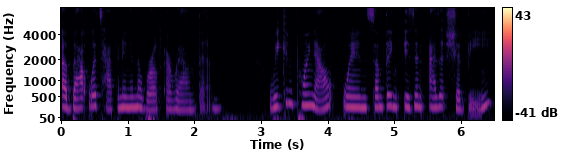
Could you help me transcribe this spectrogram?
about what's happening in the world around them. We can point out when something isn't as it should be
